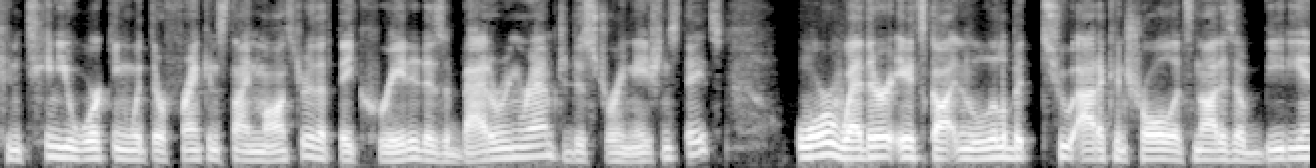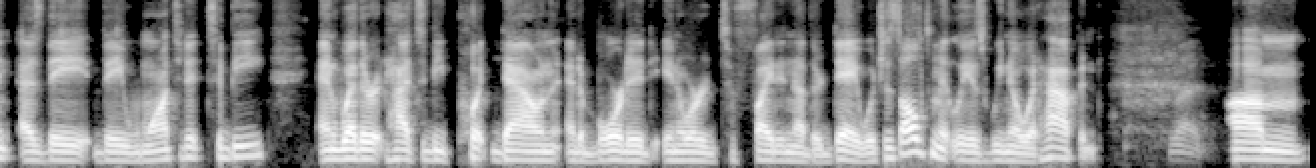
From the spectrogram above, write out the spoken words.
continue working with their Frankenstein monster that they created as a battering ram to destroy nation states, or whether it's gotten a little bit too out of control. It's not as obedient as they they wanted it to be, and whether it had to be put down and aborted in order to fight another day, which is ultimately, as we know, what happened. Right. Um,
